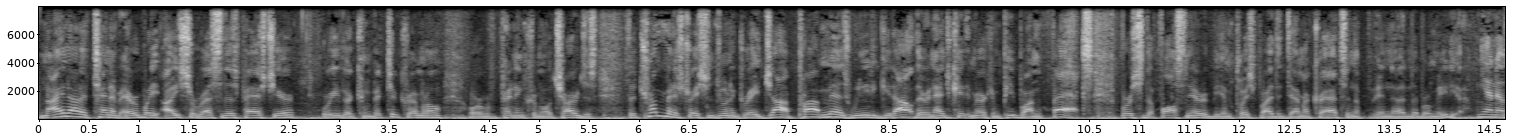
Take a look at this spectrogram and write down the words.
9 out of 10 of everybody ICE arrested this past year were either convicted criminal or were pending criminal charges. The Trump administration is doing a great job. Problem is, we need to get out there and educate the American people on the facts versus the false narrative being pushed by the Democrats and the, in the liberal media. Yeah, no.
